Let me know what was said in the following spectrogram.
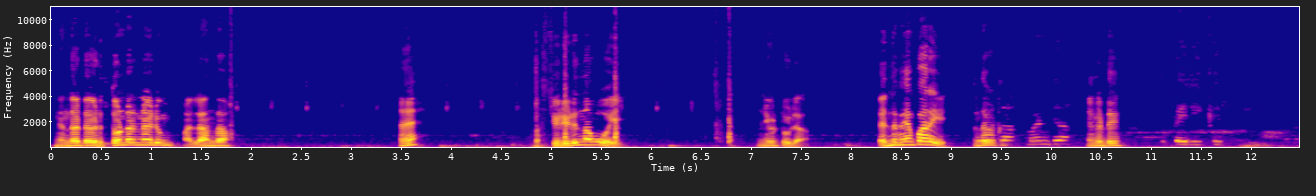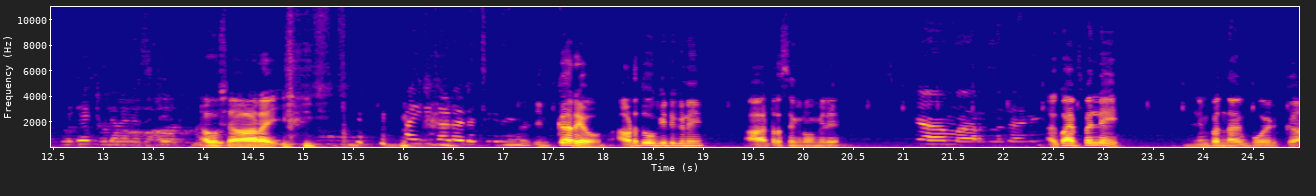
ഇനി എന്താട്ടോ എടുത്തോണ്ട് തന്നെ വരും. അല്ല എന്താ? ഏ? ഫസ്റ്റ് പോയി. ഇനി കിട്ടൂല. എന്താ വേഗം പറയ്. എന്താ എങ്ങട്ട്? ഓ വെച്ചിക്കണേ? എനിക്കറിയോ? അവിടെ തൂക്കിട്ടിക്കണ് ആ ഡ്രസ്സിംഗ് റൂമിൽ ഞാൻ അത് കൊഴപ്പല്ലേ ഇനിയിപ്പോ എന്താ പോയി എടുക്കുക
